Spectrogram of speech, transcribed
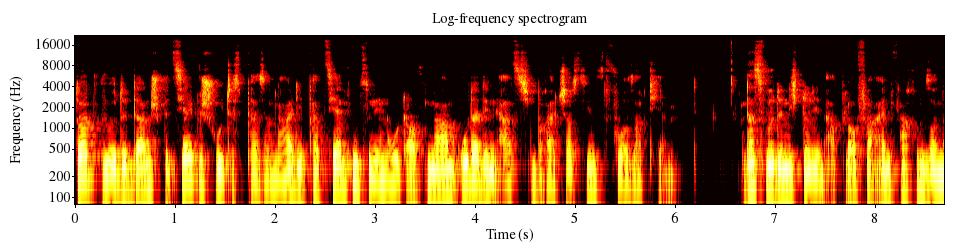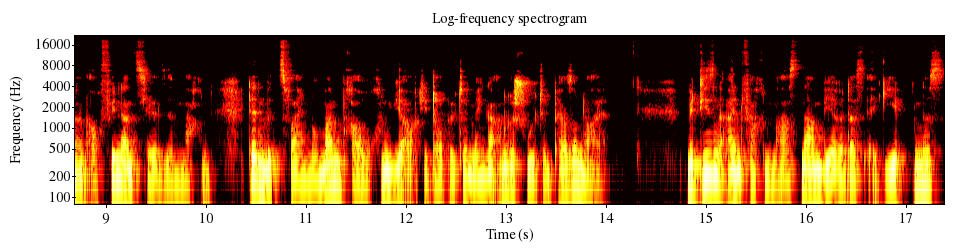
Dort würde dann speziell geschultes Personal die Patienten zu den Notaufnahmen oder den ärztlichen Bereitschaftsdienst vorsortieren. Das würde nicht nur den Ablauf vereinfachen, sondern auch finanziell Sinn machen, denn mit zwei Nummern brauchen wir auch die doppelte Menge an geschultem Personal. Mit diesen einfachen Maßnahmen wäre das Ergebnis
